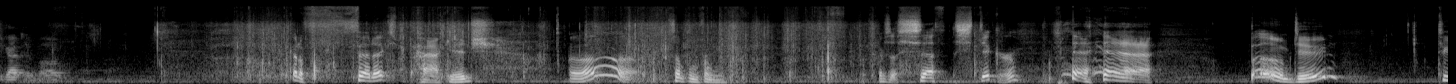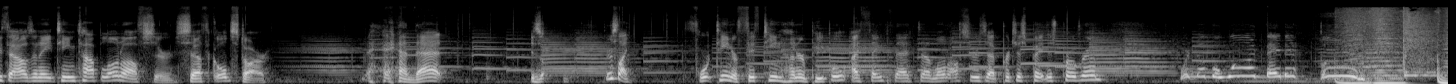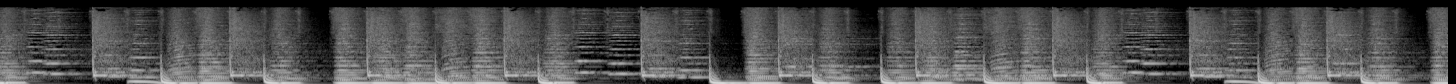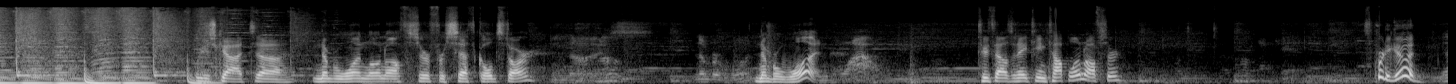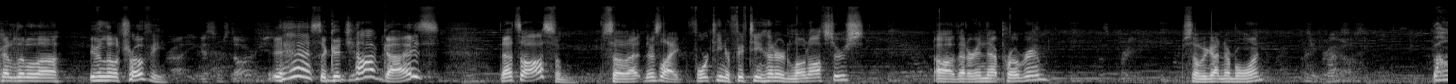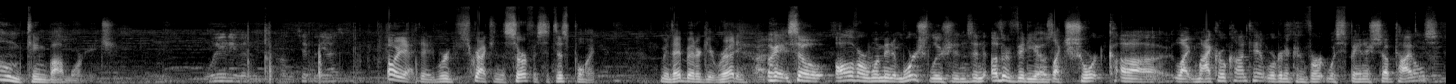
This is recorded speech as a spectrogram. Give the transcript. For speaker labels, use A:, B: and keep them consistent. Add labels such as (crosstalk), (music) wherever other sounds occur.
A: you got there, Bob?
B: Got a FedEx package. Ah, something from. There's a Seth sticker. (laughs) Boom, dude. 2018 top loan officer, Seth Goldstar. And that is, there's like 14 or 1500 people, I think, that uh, loan officers that participate in this program. We're number one, baby. Boom. Just got uh, number one loan officer for Seth Goldstar.
A: Nice. Number one.
B: Number one,
A: Wow.
B: 2018 top loan officer. It's pretty good. Got a little, uh, even a little trophy.
A: Right, you get some stars.
B: Yeah, so good job, guys. That's awesome. So that, there's like 14 or 1500 loan officers uh, that are in that program.
A: That's pretty,
B: So we got number one.
A: that's pretty awesome.
B: Boom, Team Bob Mortgage.
C: We ain't even on the tip of the iceberg.
B: Oh yeah, dude, we're scratching the surface at this point. I mean, they better get ready. Okay, so all of our One Minute Mortgage Solutions and other videos, like short, uh, like micro content, we're going to convert with Spanish subtitles,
